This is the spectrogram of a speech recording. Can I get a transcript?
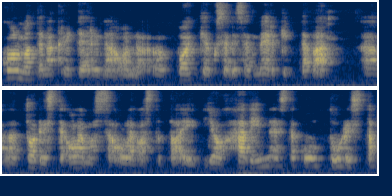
kolmantena kriteerinä on poikkeuksellisen merkittävä todiste olemassa olevasta tai jo hävinneestä kulttuurista.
